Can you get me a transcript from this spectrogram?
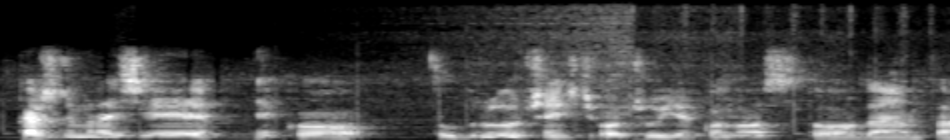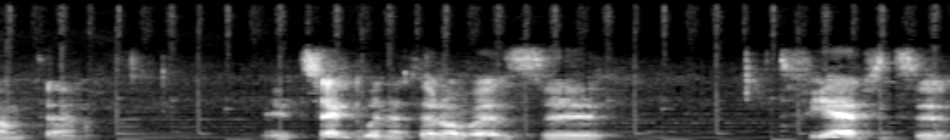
W każdym razie jako tą drugą część oczu i jako nos to dałem tam te y, cegły neterowe z twierdzy.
